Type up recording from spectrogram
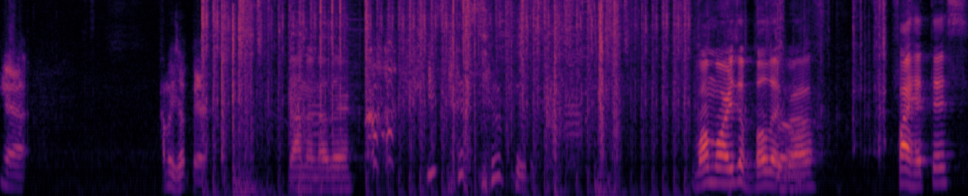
Yeah. How many's up there? Down another. He's so stupid. One more. He's a bullet, Bro. bro. If I hit this,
